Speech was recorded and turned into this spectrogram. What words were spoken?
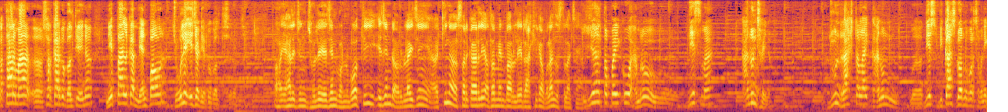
कतारमा सरकारको गल्ती होइन नेपालका म्यान पावर झोले एजेन्टहरूको गल्ती छ रविजी। यहाँले जुन झोले एजेन्ट भन्नुभयो ती एजेन्टहरूलाई चाहिँ किन सरकारले अथवा म्यान पावरले राखेका होला नि जस्तो लाग्छ यहाँ तपाईँको हाम्रो देशमा कानुन छैन। जुन राष्ट्रलाई कानुन देश विकास गर्नुपर्छ भने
